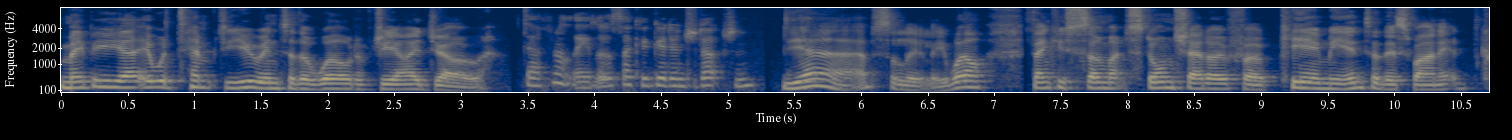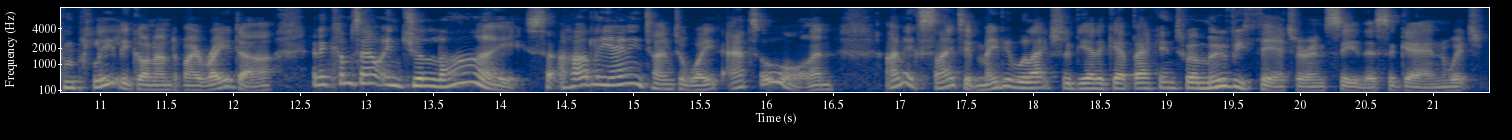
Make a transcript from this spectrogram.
Maybe uh, it would tempt you into the world of G.I. Joe. Definitely. Looks like a good introduction. Yeah, absolutely. Well, thank you so much, Storm Shadow, for keying me into this one. It had completely gone under my radar, and it comes out in July, so hardly any time to wait at all. And I'm excited. Maybe we'll actually be able to get back into a movie theatre and see this again, which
